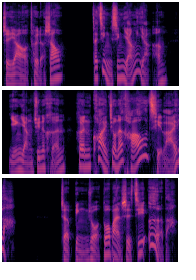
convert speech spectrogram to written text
只要退了烧，再静心养养，营养均衡，很快就能好起来了。这病弱多半是饥饿的。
